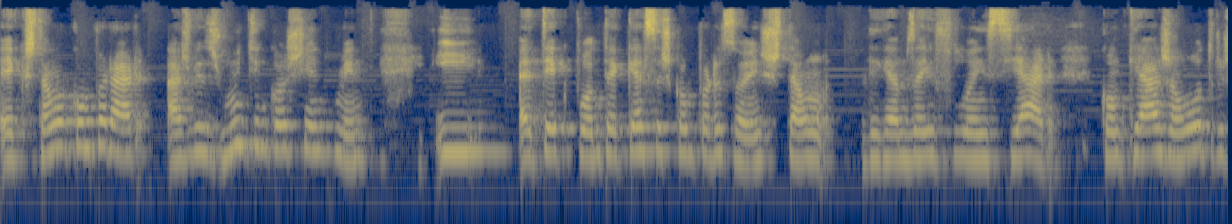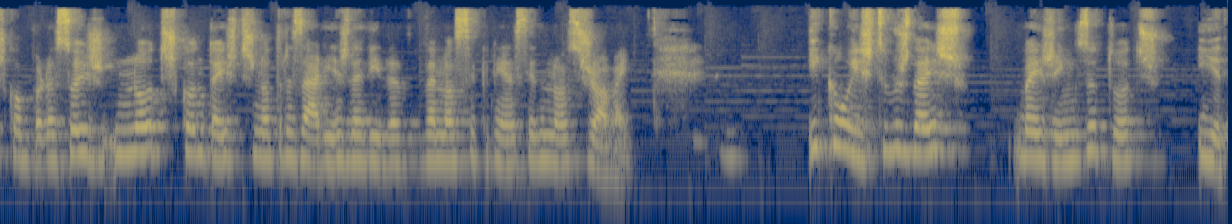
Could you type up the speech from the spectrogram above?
é que estão a comparar, às vezes muito inconscientemente, e até que ponto é que essas comparações estão, digamos, a influenciar com que hajam outras comparações noutros contextos, noutras áreas da vida da nossa criança e do nosso jovem. E com isto vos deixo beijinhos a todos e a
